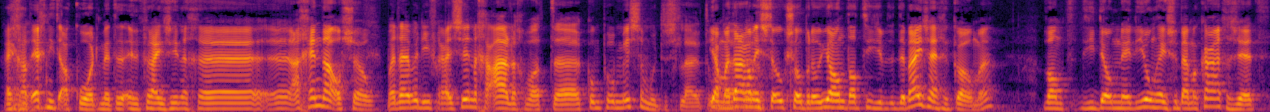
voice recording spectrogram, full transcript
Hij gaat echt niet akkoord met een, vrijzinnige eh, agenda of zo. Maar daar hebben die vrijzinnigen aardig wat eh, compromissen moeten sluiten. Ja, maar daar, daarom is het ook zo briljant dat die erbij zijn gekomen. Want die dominee de Jong heeft ze bij elkaar gezet.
